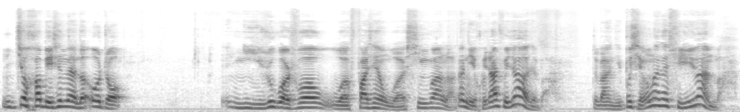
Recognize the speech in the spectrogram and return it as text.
你就好比现在的欧洲，你如果说我发现我新冠了，那你回家睡觉去吧，对吧？你不行了再去医院吧。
